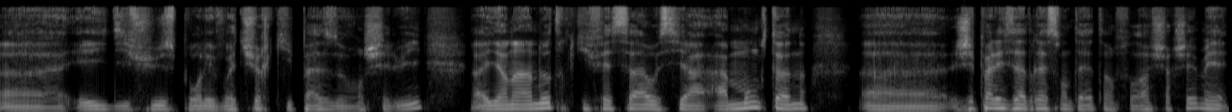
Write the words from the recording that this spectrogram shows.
euh, et il diffuse pour les voitures qui passent devant chez lui. Euh, il y en a un autre qui fait ça aussi à, Moncton. Euh, j'ai pas les adresses en tête, il faudra chercher, mais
